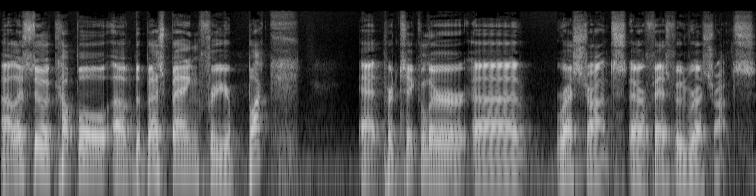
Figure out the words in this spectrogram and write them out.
Uh, let's do a couple of the best bang for your buck at particular uh, restaurants or fast food restaurants.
